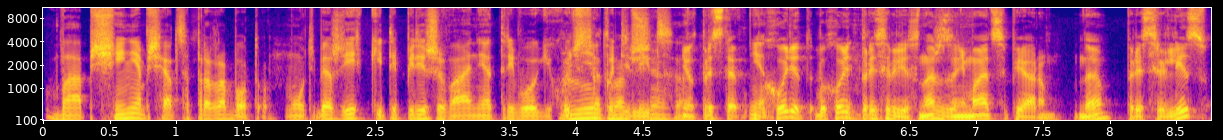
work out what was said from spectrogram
вообще не общаться про работу? Ну, у тебя же есть какие-то переживания, тревоги, хочется Нет, вообще. поделиться. Нет, вот представь, Нет. выходит, выходит пресс-релиз, наш занимается пиаром, да? Пресс-релиз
